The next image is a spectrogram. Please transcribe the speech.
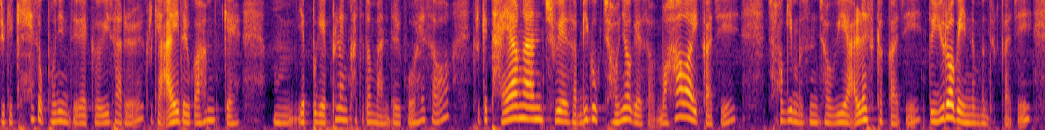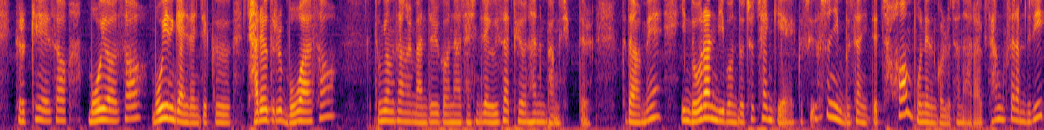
이렇게 계속 본인들의 그 의사를 그렇게 아이들과 함께 음 예쁘게 플랜카드도 만들고 해서 그렇게 다양한 주에서 미국 전역에서 뭐 하와이까지 저기 무슨 저 위에 알래스카까지 또 유럽에 있는 분들까지 그렇게 해서 모여서 모이는 게 아니라 이제 그 자료들을 모아서 동영상을 만들거나 자신들의 의사 표현하는 방식들. 그 다음에 이 노란 리본도 초창기에 그 효순이 미선이 때 처음 보내는 걸로 저는 알아요. 그래서 한국 사람들이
